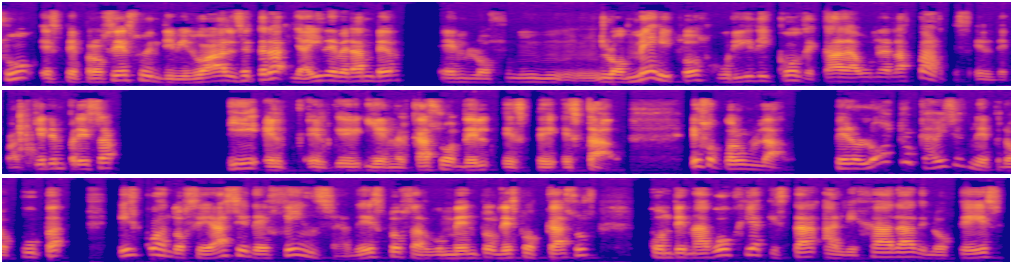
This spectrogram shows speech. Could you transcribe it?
su este, proceso individual, etcétera, y ahí deberán ver en los, mm, los méritos jurídicos de cada una de las partes, el de cualquier empresa y, el, el, y en el caso del este, Estado. Eso por un lado. Pero lo otro que a veces me preocupa es cuando se hace defensa de estos argumentos, de estos casos, con demagogia que está alejada de lo que es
